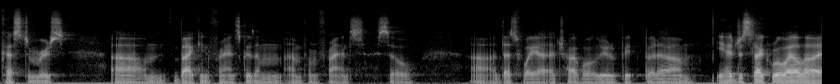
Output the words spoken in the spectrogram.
customers um, back in France because I'm I'm from France, so uh, that's why I, travel a little bit. But um, yeah, just like Rowell, I,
